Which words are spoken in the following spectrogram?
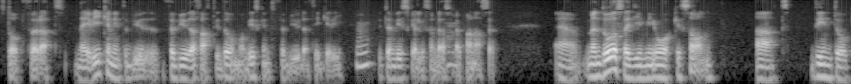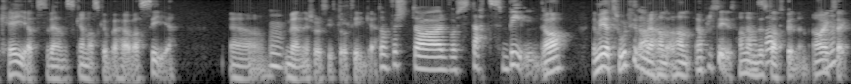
stått för att nej, vi kan inte bjuda, förbjuda fattigdom och vi ska inte förbjuda tiggeri. Mm. Utan vi ska liksom lösa det på annat sätt. Eh, men då sa Jimmy Åkesson att det är inte okej att svenskarna ska behöva se eh, Mm. människor sitta och tigga. De förstör vår stadsbild. Ja, nej, men jag tror till och med han, han ja precis, han nämnde stadsbilden. Ja Mm. exakt.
